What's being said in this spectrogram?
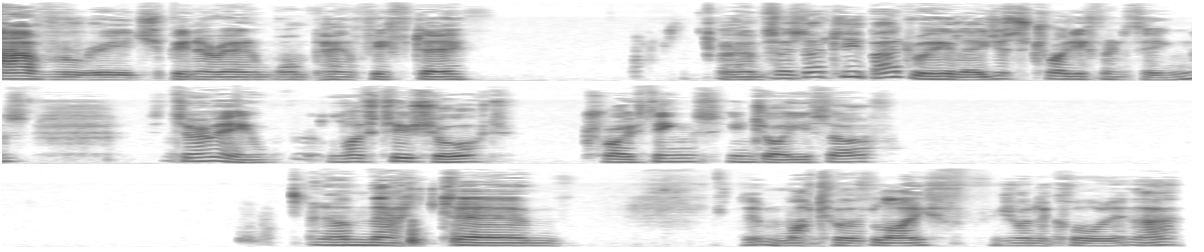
average, been around one pound fifty. Um, so it's not too bad, really. Just try different things. Do you know what I mean? Life's too short. Try things. Enjoy yourself. And on that um, motto of life, if you want to call it that,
